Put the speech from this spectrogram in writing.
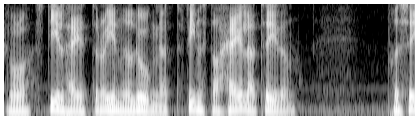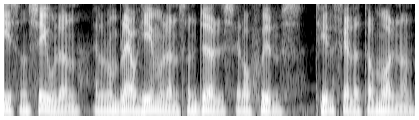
eller stillheten och inre lugnet finns där hela tiden. Precis som solen eller den blå himlen som döljs eller skyms tillfället av molnen.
